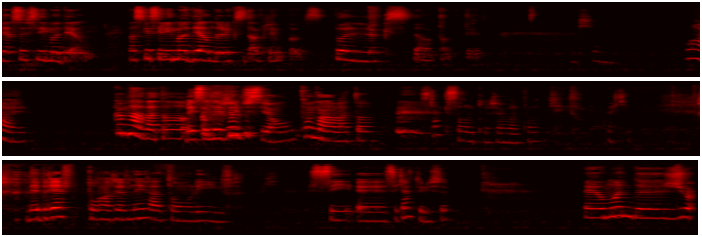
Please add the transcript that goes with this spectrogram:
versus les modernes. Parce que c'est les modernes de l'Occident que j'aime pas. C'est pas l'Occident en tant que tel. Ok. Ouais. Comme dans Avatar. Mais c'est l'évolution, comme dans Avatar. C'est quand qu'il sort le prochain Avatar? Ok. Mais bref, pour en revenir à ton livre, c'est euh, c'est quand que tu as lu ça? Euh, au mois de juin,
